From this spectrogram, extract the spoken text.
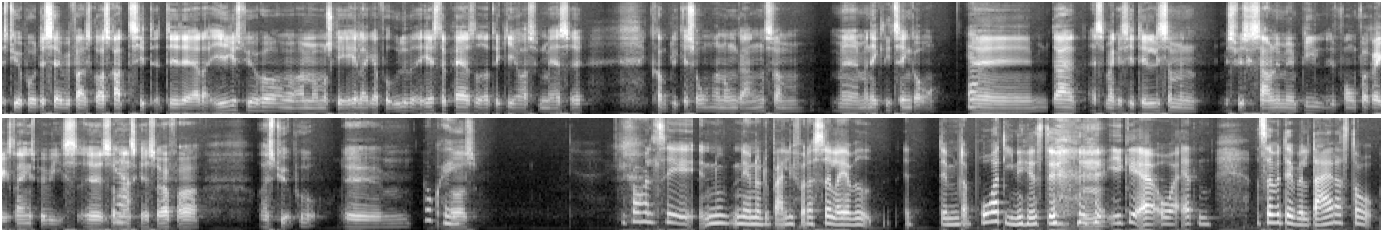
styr på. Det ser vi faktisk også ret tit, at det der er der ikke styr på, og man måske heller ikke har fået udleveret hestepasset, og det giver også en masse komplikationer nogle gange, som man ikke lige tænker over. Ja. Øh, der er, altså man kan sige, det er ligesom en, hvis vi skal samle med en bil, en form for registreringsbevis, øh, som ja. man skal sørge for at, at have styr på. Øh, okay. Også. I forhold til, nu nævner du bare lige for dig selv, og jeg ved, at dem, der bruger dine heste, mm. ikke er over 18. Og så vil det vel dig, der står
